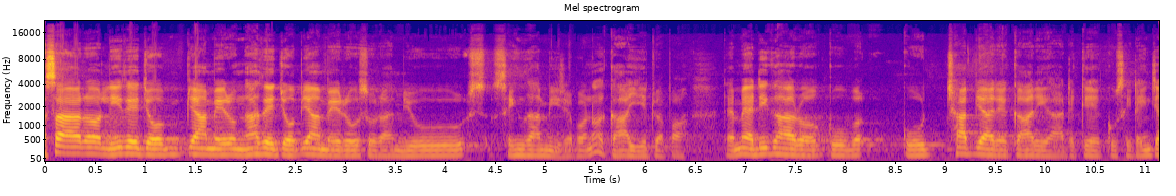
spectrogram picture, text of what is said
အစားတော့40ကျော်ပြမယ်တော့50ကျော်ပြမယ်တော့ဆိုတာမျိုးစဉ်းစားမိတယ်ပေါ့နော်ကားအရေးအတွက်ပေါ့ဒါပေမဲ့အဓိကကတော့ကိုကိုချပြတဲ့ကားတွေကတကယ်ကိုစိတ်တိုင်းကြ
